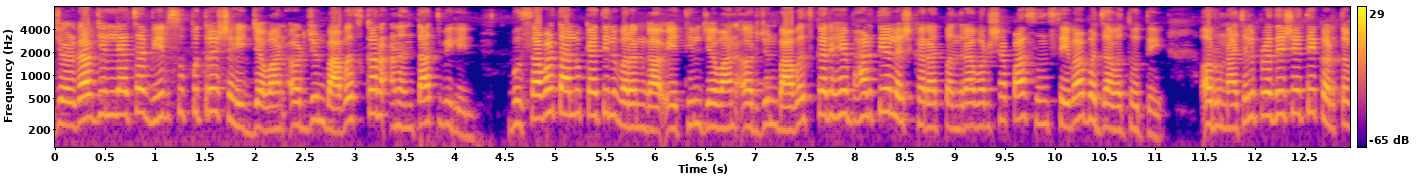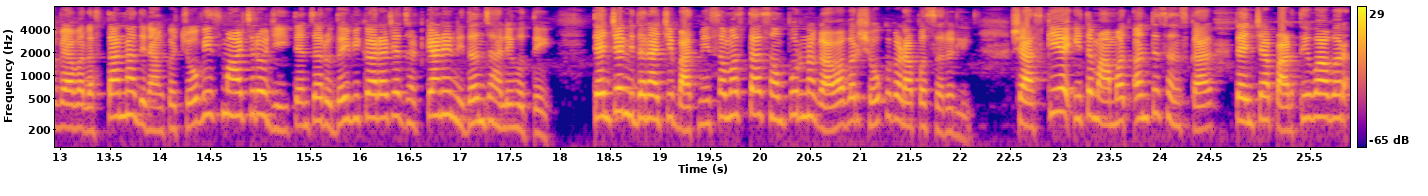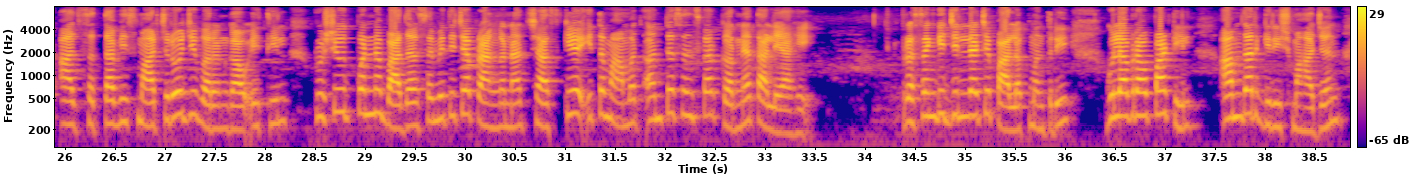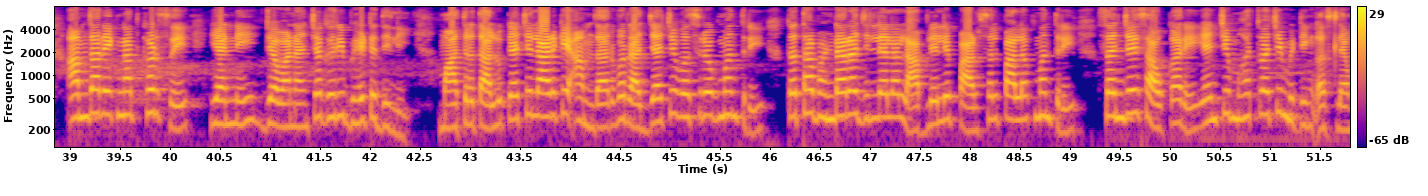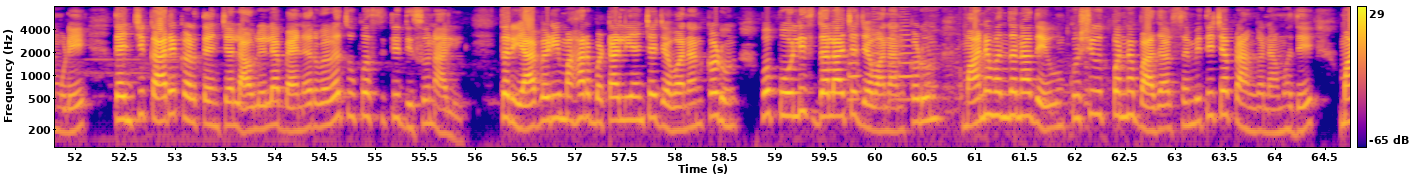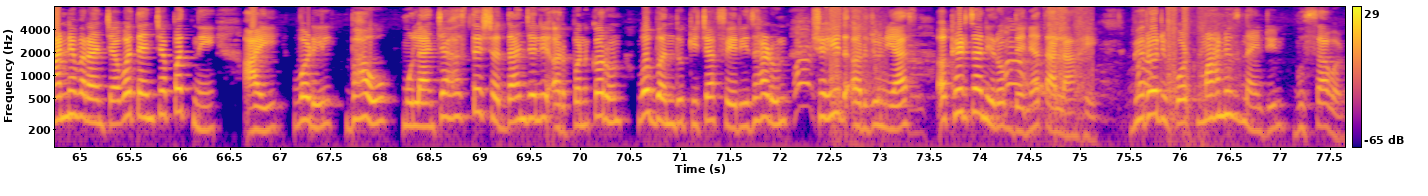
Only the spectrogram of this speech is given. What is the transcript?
जळगाव जिल्ह्याचा वीर सुपुत्र शहीद जवान अर्जुन बावस्कर अनंतात विलीन. भुसावळ तालुक्यातील वरणगाव येथील जवान अर्जुन बावस्कर हे भारतीय लष्करात पंधरा वर्षापासून सेवा बजावत होते. अरुणाचल प्रदेश येथे कर्तव्यावर असताना दिनांक चोवीस मार्च रोजी त्यांचा हृदयविकाराच्या झटक्याने निधन झाले होते. त्यांच्या निधनाची बातमी समजता संपूर्ण गावावर शोककडा पसरली. शासकीय इतमामात अंत्यसंस्कार त्यांच्या पार्थिवावर आज सत्तावीस मार्च रोजी वरणगाव येथील कृषी उत्पन्न बाजार समितीच्या प्रांगणात शासकीय इतमामात अंत्यसंस्कार करण्यात आले आहे. प्रसंगी जिल्ह्याचे पालकमंत्री गुलाबराव पाटील आमदार गिरीश महाजन आमदार एकनाथ खडसे यांनी जवानांच्या घरी भेट दिली. मात्र तालुक्याचे लाडके आमदार व राज्याचे वस्त्रोग मंत्री तथा भंडारा जिल्ह्याला लाभलेले पार्सल पालकमंत्री संजय सावकारे यांची महत्त्वाची मिटिंग असल्यामुळे त्यांची कार्यकर्त्यांच्या लावलेल्या बॅनरवरच उपस्थिती दिसून आली. तर यावेळी महार बटालियनच्या जवानांकडून व पोलीस दलाच्या जवानांकडून मानवंदना देऊन कृषी उत्पन्न बाजार समितीच्या प्रांगणामध्ये मध्ये मान्यवरांच्या व त्यांच्या पत्नी आई वडील भाऊ मुलांच्या हस्ते श्रद्धांजली अर्पण करून व बंदुकीच्या फेरी झाडून शहीद अर्जुन यास अखेरचा निरोप देण्यात आला आहे bureau report Mahanews nineteen Bhusawal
